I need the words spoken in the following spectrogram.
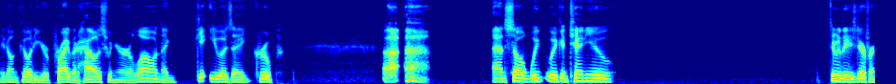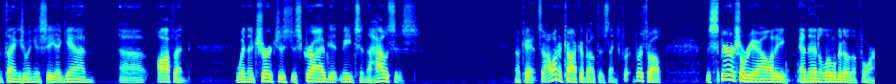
They don't go to your private house when you're alone. They get you as a group. Uh, and so we, we continue through these different things. We can see again, uh, often when the church is described, it meets in the houses. Okay, so I want to talk about this thing. First of all, the spiritual reality, and then a little bit of the form.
